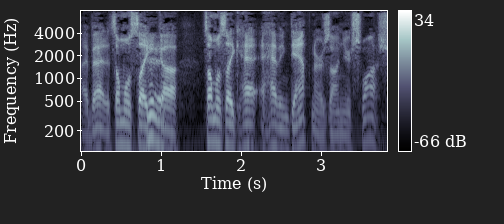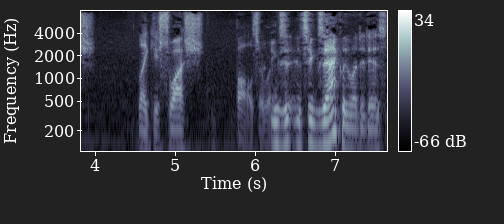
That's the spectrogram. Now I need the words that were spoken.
I bet it's almost like Yeah. uh, it's almost like ha- having dampeners on your swash, like your swash balls or whatever. It's exactly what it is.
